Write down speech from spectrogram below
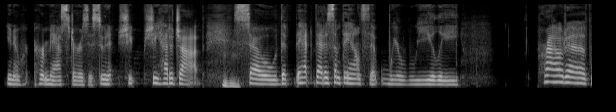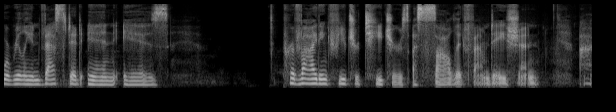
you know her, her master's as soon as she she had a job mm-hmm. so that that that is something else that we're really proud of we're really invested in is providing future teachers a solid foundation um,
